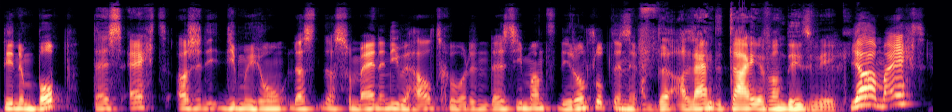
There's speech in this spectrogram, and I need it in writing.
die een Bob, dat is echt, als je die, die moet gewoon, dat is, dat is voor mij een nieuwe held geworden. Dat is iemand die rondloopt in een... De Taille van deze week. Ja, maar echt,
